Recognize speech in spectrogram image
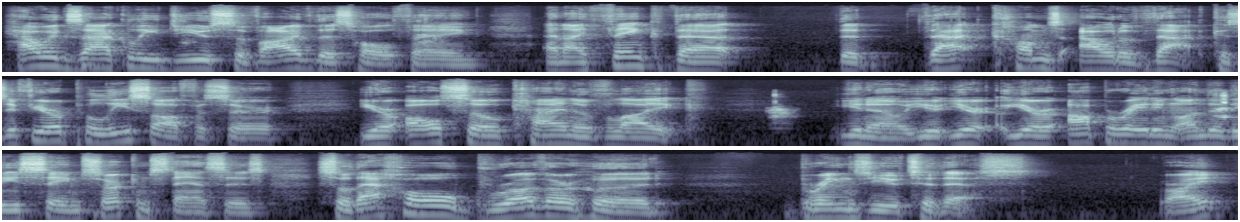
how exactly do you survive this whole thing? And i think that that that comes out of that because if you're a police officer you're also kind of like you know you're, you're you're operating under these same circumstances. So that whole brotherhood brings you to this right?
